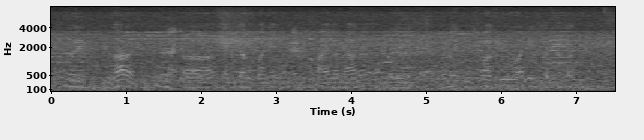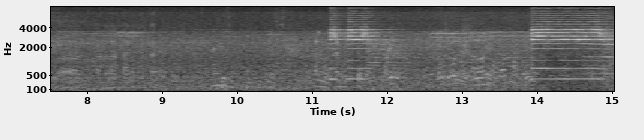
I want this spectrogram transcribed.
त्याचं एक उदाहरण अं, त्यांच्या रूपाने पाहायला मिळालं. त्यामुळे त्याने एक विश्वासू आणि संघटक अं, चांगला कार्यकर्ता thank you sir Thank you.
